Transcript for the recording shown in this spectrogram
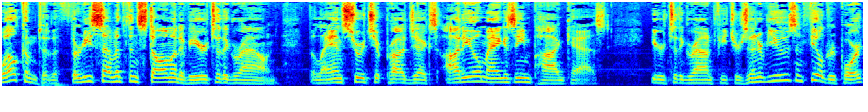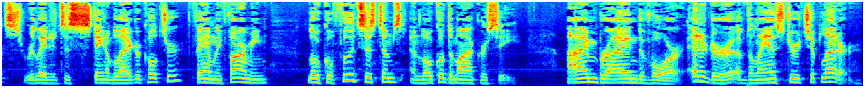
Welcome to the 37th installment of Ear to the Ground, the Land Stewardship Project's audio magazine podcast. Ear to the Ground features interviews and field reports related to sustainable agriculture, family farming, local food systems, and local democracy. I'm Brian DeVore, editor of the Land Stewardship Letter.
